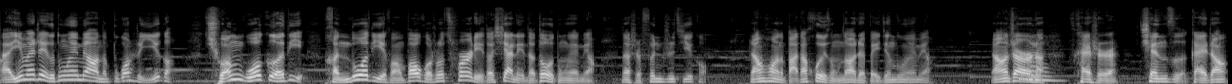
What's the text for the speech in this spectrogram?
哎，因为这个东岳庙呢，不光是一个，全国各地很多地方，包括说村里头、县里头都有东岳庙，那是分支机构。然后呢，把它汇总到这北京东岳庙，然后这儿呢开始签字盖章，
